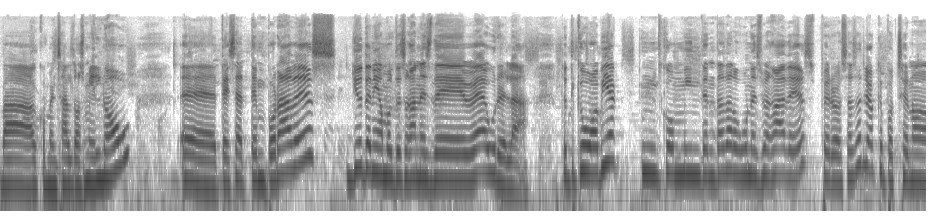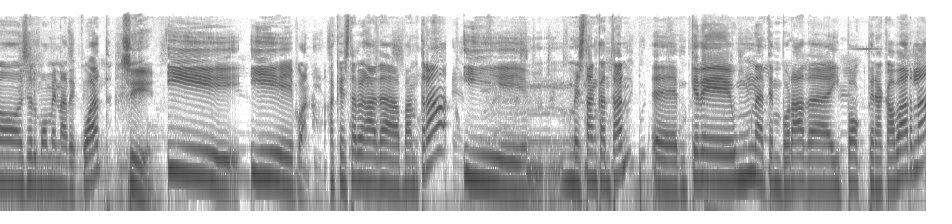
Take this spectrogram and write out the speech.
va començar el 2009. Eh, té set temporades. Jo tenia moltes ganes de veure-la, tot i que ho havia mm, com intentat algunes vegades, però saps allò que potser no és el moment adequat? Sí. I, i bueno, aquesta vegada va entrar i m'està encantant. Eh, em queda una temporada i poc per acabar-la.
